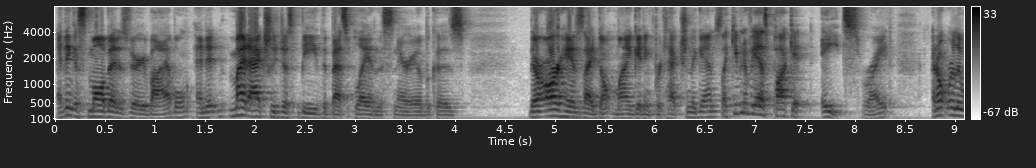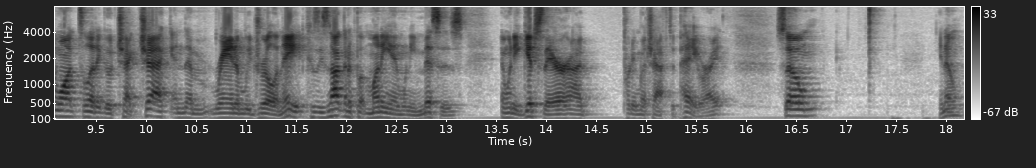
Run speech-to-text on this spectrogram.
I think a small bet is very viable, and it might actually just be the best play in this scenario because there are hands that I don't mind getting protection against. Like even if he has pocket eights, right? I don't really want to let it go check check and then randomly drill an eight because he's not going to put money in when he misses, and when he gets there, I pretty much have to pay, right? So, you know,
